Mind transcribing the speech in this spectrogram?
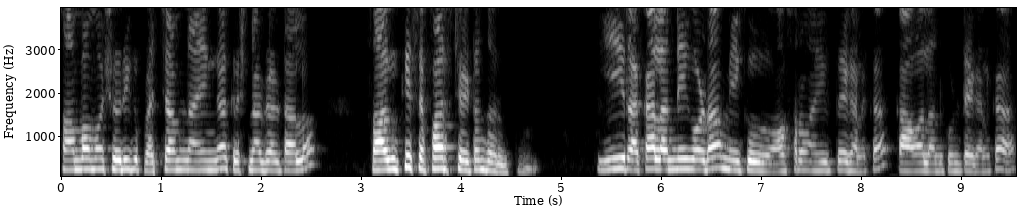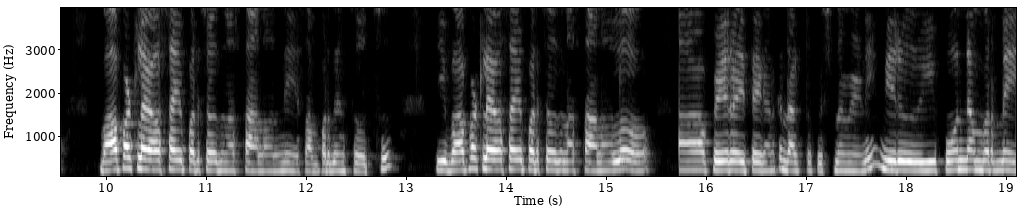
సాంబా మషూరికి ప్రత్యామ్నాయంగా కృష్ణా డెల్టాలో సాగుకి సిఫార్సు చేయడం జరుగుతుంది. ఈ రకాలన్నీ కూడా మీకు అవసరం అయితే కనుక కావాలనుకుంటే కనుక బాపట్ల వ్యవసాయ పరిశోధన స్థానాన్ని సంప్రదించవచ్చు. ఈ బాపట్ల వ్యవసాయ పరిశోధన స్థానంలో పేరు అయితే కనుక డాక్టర్ కృష్ణవేణి. మీరు ఈ ఫోన్ నెంబర్ని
